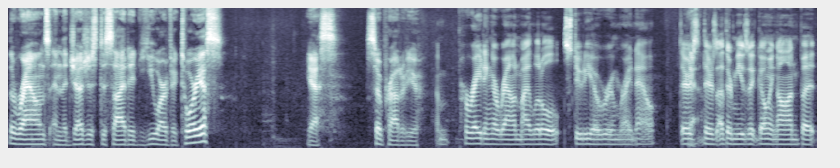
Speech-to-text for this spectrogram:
the rounds, and the judges decided you are victorious. Yes, so proud of you. I'm parading around my little studio room right now. There's Yeah. there's other music going on, but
